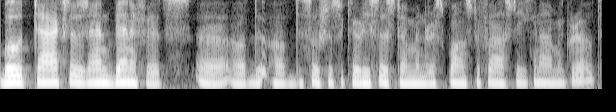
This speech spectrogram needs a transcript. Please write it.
both taxes and benefits uh, of, the, of the Social Security system in response to fast economic growth.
